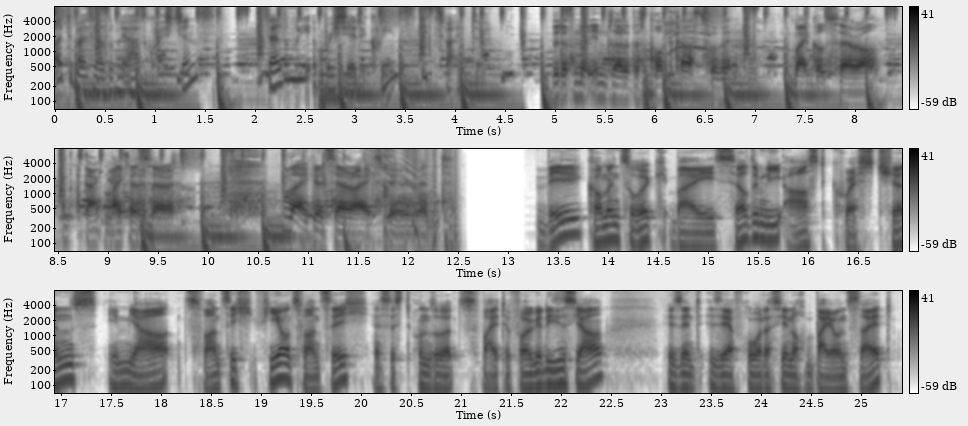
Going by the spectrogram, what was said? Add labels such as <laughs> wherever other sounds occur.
Heute bei Seldomly Asked Questions. Seldomly Appreciated Queens, die zweite. Wir dürfen nur Insider des Podcasts verwenden. Michael Sarah. Gedanken Michael Sarah. Michael Sarah Experiment. Willkommen zurück bei Seldomly Asked Questions im Jahr 2024. Es ist unsere zweite Folge dieses Jahr. Wir sind sehr froh, dass ihr noch bei uns seid.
